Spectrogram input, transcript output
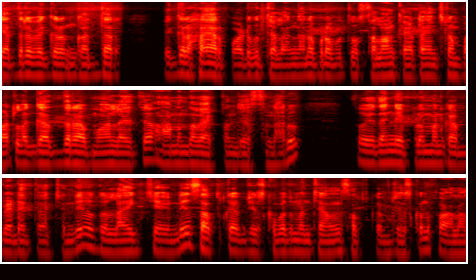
గద్దర్ విగ్రహం గద్దర్ విగ్రహ ఏర్పాటుకు తెలంగాణ ప్రభుత్వం స్థలం కేటాయించడం పట్ల గద్దర్ అభిమానులు అయితే ఆనందం వ్యక్తం చేస్తున్నారు. సో ఈ విధంగా ఇప్పుడు మనకు అప్డేట్ అయితే వచ్చింది. ఒక లైక్ చేయండి సబ్స్క్రైబ్ చేసుకోకపోతే మన ఛానల్ సబ్స్క్రైబ్ చేసుకొని ఫాలో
